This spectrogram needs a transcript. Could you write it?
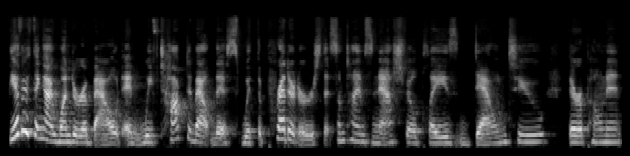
The other thing I wonder about, and we've talked about this with the Predators, that sometimes Nashville plays down to their opponent,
